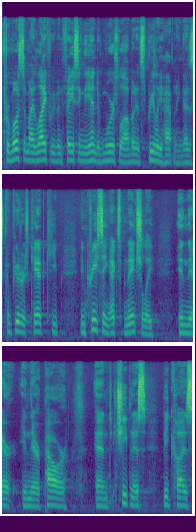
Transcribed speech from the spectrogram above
for most of my life, we've been facing the end of Moore's law, but it's really happening. That is, computers can't keep increasing exponentially in their, in their power and cheapness because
